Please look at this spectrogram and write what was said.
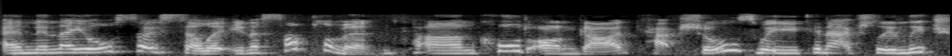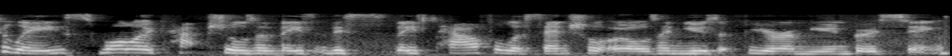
And then they also sell it in a supplement um, called On Guard capsules, where you can actually literally swallow capsules of these this, these powerful essential oils and use it for your immune boosting.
